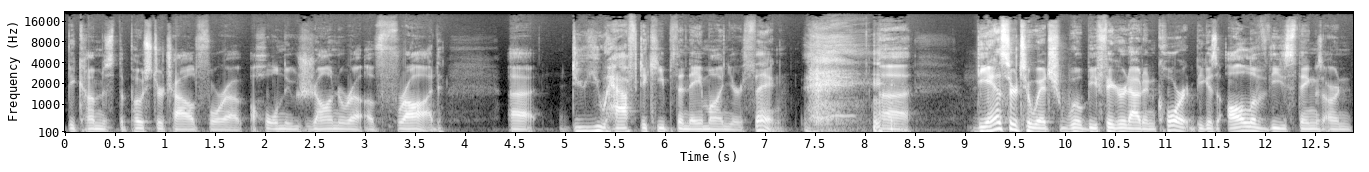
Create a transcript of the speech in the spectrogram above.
becomes the poster child for a, a whole new genre of fraud. Uh, do you have to keep the name on your thing? The answer to which will be figured out in court because all of these things are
